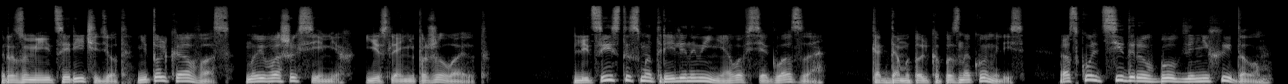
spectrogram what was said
Разумеется, речь идет не только о вас, но и ваших семьях, если они пожелают. Лицеисты смотрели на меня во все глаза. Когда мы только познакомились, Аскольд Сидоров был для них идолом.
